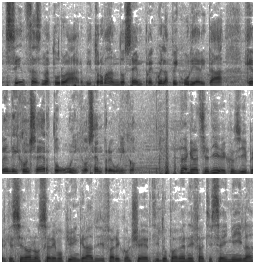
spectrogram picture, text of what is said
senza snaturarvi, trovando sempre quella peculiarità che rende il concerto unico, sempre unico. Grazie a Dio è così, perché se no non saremo più in grado di fare concerti. Dopo averne fatti 6.000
